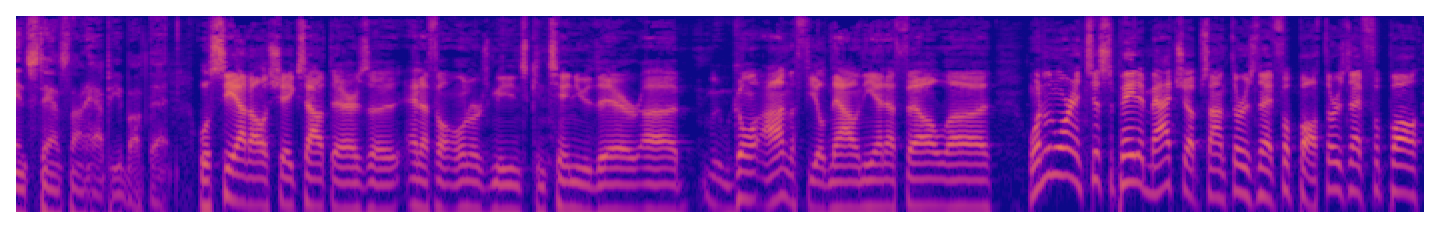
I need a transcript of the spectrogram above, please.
and Stan's not happy about that. We'll see how it all shakes out there as the NFL owners' meetings continue there. Uh, going on the field now in the NFL. Uh, one of the more anticipated matchups on Thursday Night Football. Thursday Night Football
